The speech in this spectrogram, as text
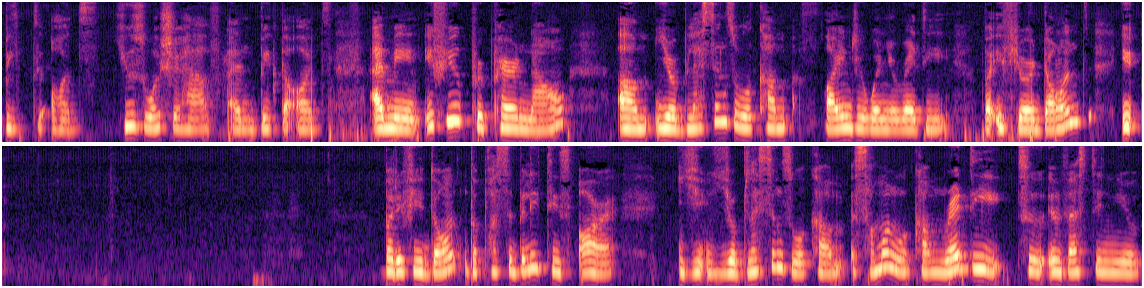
beat the odds. Use what you have and beat the odds. I mean, if you prepare now, um, your blessings will come find you when you're ready. But if you're don't, it, but if you don't, the possibilities are you, your blessings will come. Someone will come ready to invest in you,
